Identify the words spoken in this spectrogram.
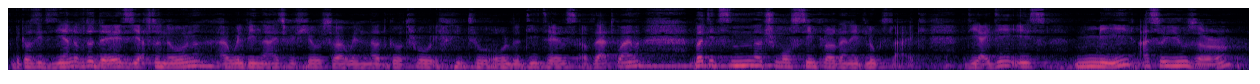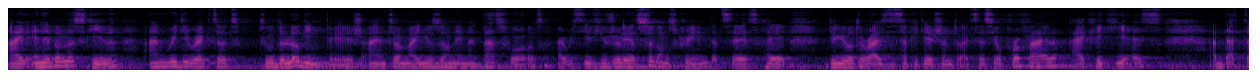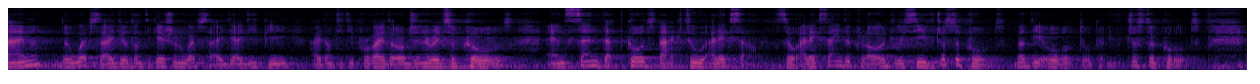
because it's the end of the day, it's the afternoon. I will be nice with you, so I will not go through into all the details of that one. But it's much more simpler than it looks like. The idea is me, as a user, I enable a skill, I'm redirected to the login page. I enter my username and password. I receive usually a second screen that says, hey, do you authorize this application to access your profile? I click yes. At that time, the website, the authentication website, the IDP, identity provider, generates a code and sends that code back to Alexa. So Alexa in the cloud receives just a code, not the OAuth token, just a code.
